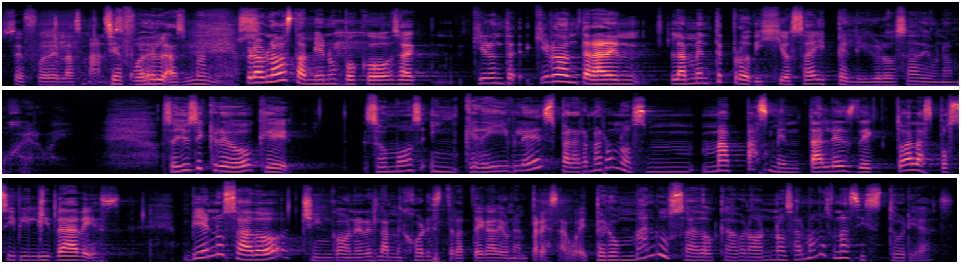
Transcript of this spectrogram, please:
se fue de las manos. Se fue de las manos. Pero hablabas también un poco, o sea, quiero, quiero entrar en la mente prodigiosa y peligrosa de una mujer, güey. O sea, yo sí creo que somos increíbles para armar unos mapas mentales de todas las posibilidades. Bien usado, chingón, eres la mejor estratega de una empresa, güey. Pero mal usado, cabrón, nos armamos unas historias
